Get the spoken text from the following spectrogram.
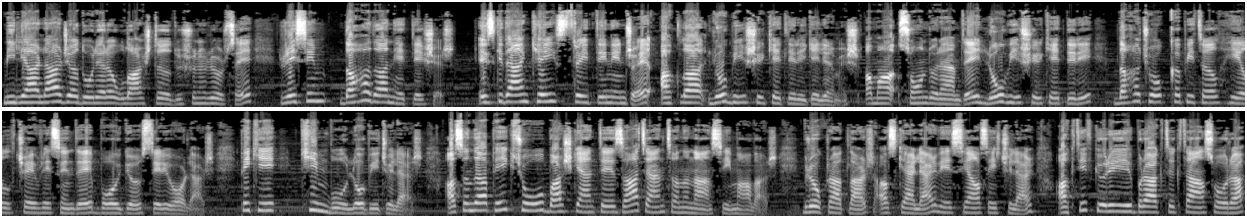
milyarlarca dolara ulaştığı düşünülürse resim daha da netleşir. Eskiden K Street denince akla lobi şirketleri gelirmiş ama son dönemde lobi şirketleri daha çok Capitol Hill çevresinde boy gösteriyorlar. Peki kim bu lobiciler? Aslında pek çoğu başkentte zaten tanınan simalar. Bürokratlar, askerler ve siyasetçiler aktif görevi bıraktıktan sonra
